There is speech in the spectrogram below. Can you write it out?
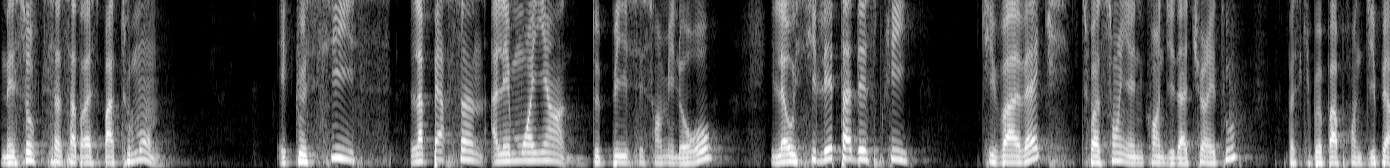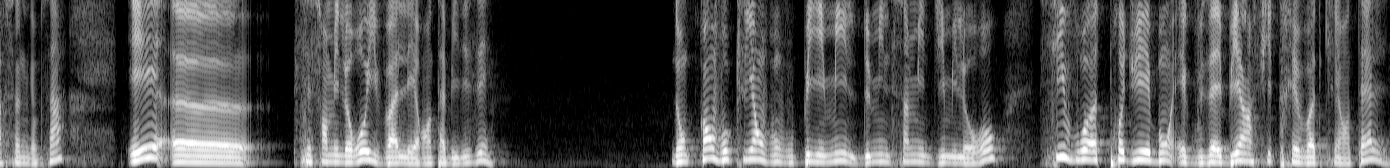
Mais sauf que ça ne s'adresse pas à tout le monde. Et que si la personne a les moyens de payer ses 100 000 euros, il a aussi l'état d'esprit qui va avec. De toute façon, il y a une candidature et tout, parce qu'il ne peut pas prendre 10 personnes comme ça. Et euh, ces 100 000 euros, il va les rentabiliser. Donc, quand vos clients vont vous payer 1000, 2000, 5000, 10 000 euros, si votre produit est bon et que vous avez bien filtré votre clientèle,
